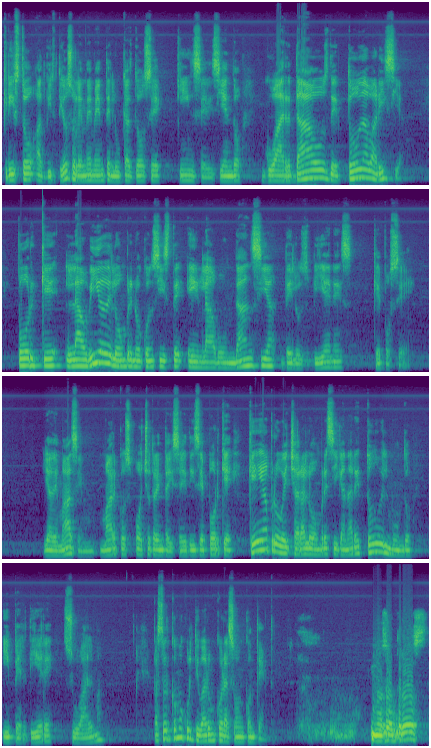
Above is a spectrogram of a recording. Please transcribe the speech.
Cristo advirtió solemnemente en Lucas 12, 15, diciendo, guardaos de toda avaricia porque la vida del hombre no consiste en la abundancia de los bienes que posee. Y además en Marcos 8:36 dice, porque ¿qué aprovechará el hombre si ganare todo el mundo y perdiere su alma? Pastor, ¿cómo cultivar un corazón contento? Nosotros,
